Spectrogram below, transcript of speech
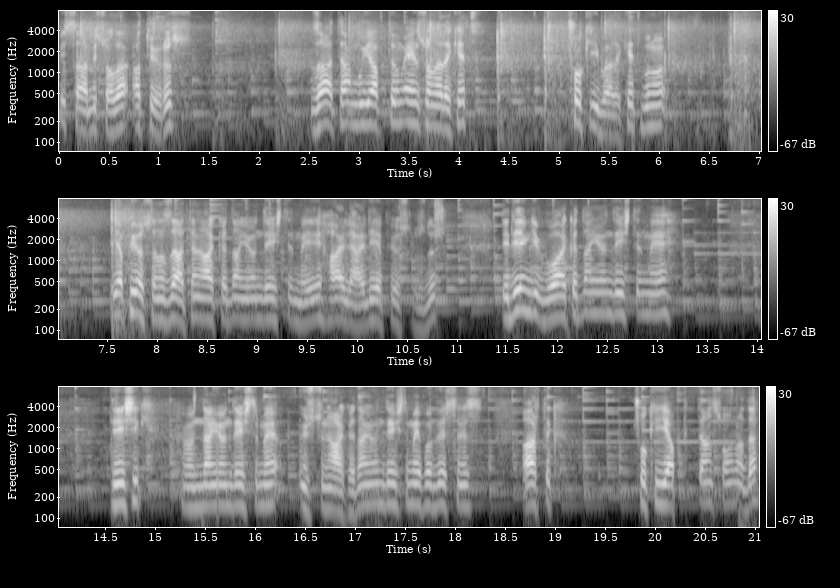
Bir sağa bir sola atıyoruz. Zaten bu yaptığım en son hareket çok iyi bir hareket. Bunu yapıyorsanız zaten arkadan yön değiştirmeyi hayli hayli yapıyorsunuzdur. Dediğim gibi bu arkadan yön değiştirmeye değişik önden yön değiştirme, üstüne arkadan yön değiştirme yapabilirsiniz. Artık çok iyi yaptıktan sonra da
